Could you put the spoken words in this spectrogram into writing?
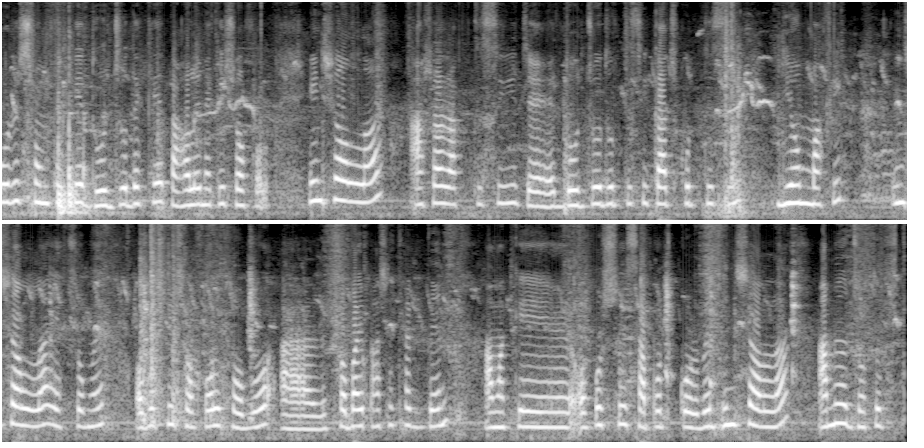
পরিশ্রম থেকে ধৈর্য দেখে তাহলে নাকি সফল। ইনশাল্লাহ আশা রাখতেছি যে ধৈর্য ধরতেছি কাজ করতেছি নিয়ম মাফিক। ইনশাল্লাহ একসময় অবশ্যই সফল হব। আর সবাই পাশে থাকবেন, আমাকে অবশ্যই সাপোর্ট করবেন। ইনশাল্লাহ আমিও যথেষ্ট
